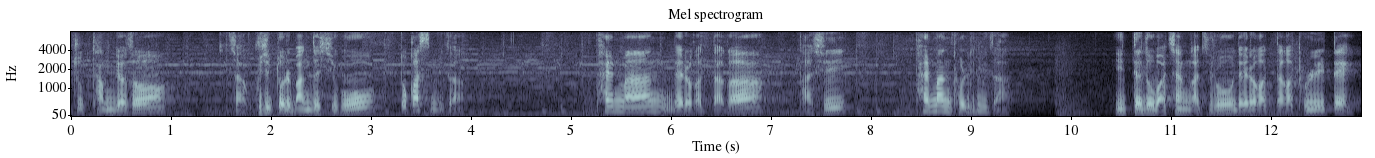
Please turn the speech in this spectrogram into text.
쭉 당겨서 자, 90도를 만드시고 똑같습니다. 팔만 내려갔다가 다시 팔만 돌립니다. 이때도 마찬가지로 내려갔다가 돌릴 때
